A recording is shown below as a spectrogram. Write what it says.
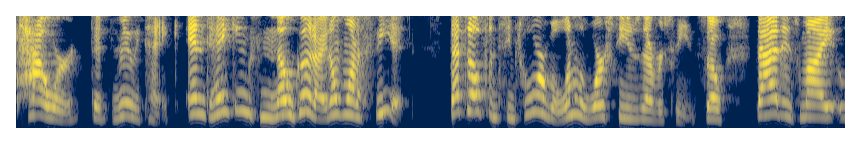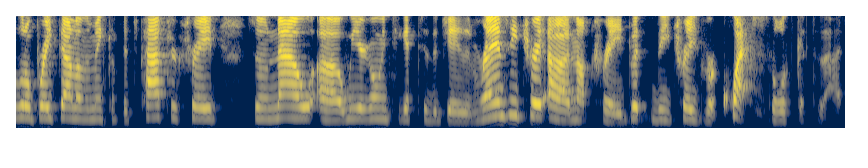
power to really tank, and tanking's no good. I don't want to see it. That Dolphin seems horrible. One of the worst teams I've ever seen. So that is my little breakdown on the Minkah Fitzpatrick trade. So now uh, we are going to get to the Jalen Ramsey trade, uh, not trade, but the trade request. So let's get to that.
